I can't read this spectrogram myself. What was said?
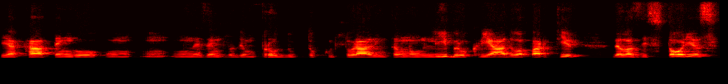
e acá tenho um, um, um, exemplo de um produto cultural, então um livro criado a partir das histórias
